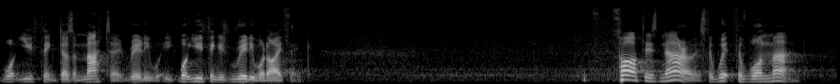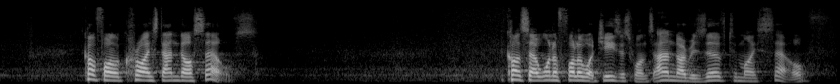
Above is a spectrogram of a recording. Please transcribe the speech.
what you think doesn't matter. Really, what you think is really what I think path is narrow, it's the width of one man. Can't follow Christ and ourselves. Can't say, I want to follow what Jesus wants, and I reserve to myself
